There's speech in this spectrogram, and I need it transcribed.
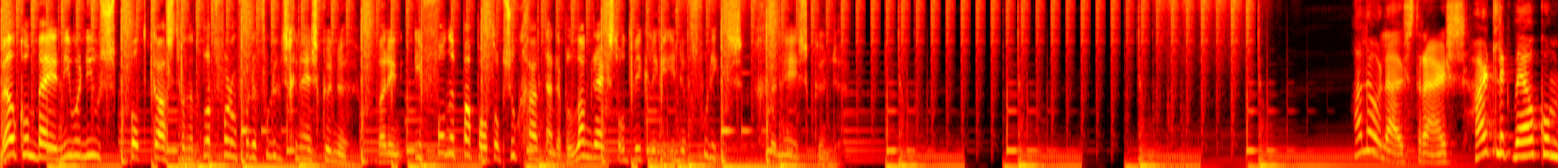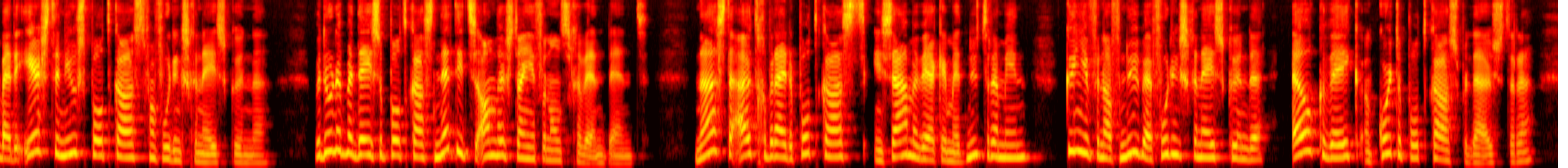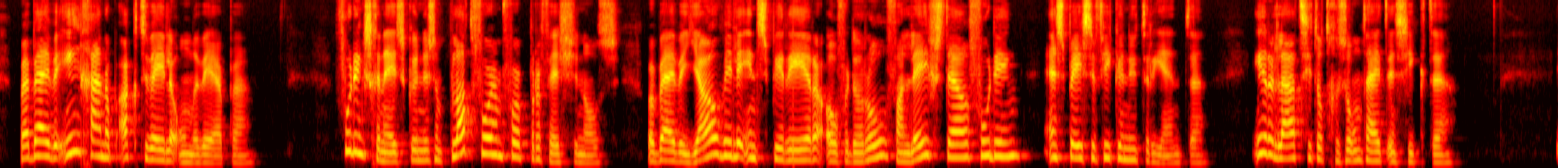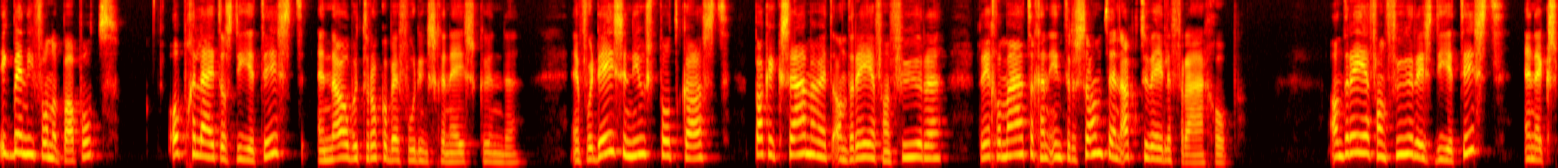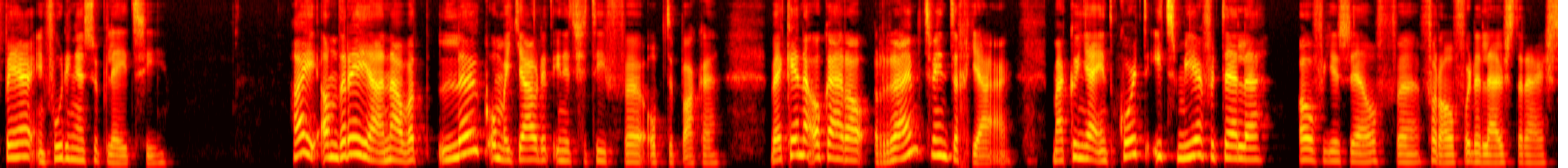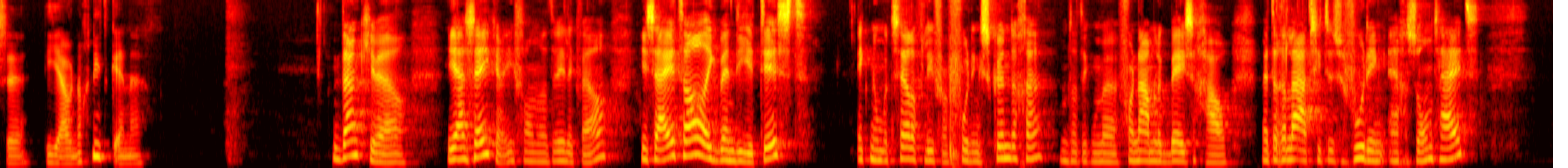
Welkom bij een nieuwe nieuwspodcast van het Platform voor de Voedingsgeneeskunde, waarin Yvonne Pappot op zoek gaat naar de belangrijkste ontwikkelingen in de voedingsgeneeskunde. Hallo luisteraars, hartelijk welkom bij de eerste nieuwspodcast van Voedingsgeneeskunde. We doen het met deze podcast net iets anders dan je van ons gewend bent. Naast de uitgebreide podcast in samenwerking met Nutramin kun je vanaf nu bij Voedingsgeneeskunde elke week een korte podcast beluisteren, waarbij we ingaan op actuele onderwerpen. Voedingsgeneeskunde is een platform voor professionals, waarbij we jou willen inspireren over de rol van leefstijl, voeding en specifieke nutriënten in relatie tot gezondheid en ziekte. Ik ben Yvonne Pappelt, opgeleid als diëtist en nauw betrokken bij voedingsgeneeskunde. En voor deze nieuwspodcast pak ik samen met Andrea van Vuren regelmatig een interessante en actuele vraag op. Andrea van Vuren is diëtist en expert in voeding en suppletie. Hi Andrea, nou wat leuk om met jou dit initiatief uh, op te pakken. Wij kennen elkaar al ruim 20 jaar, maar kun jij in het kort iets meer vertellen over jezelf, uh, vooral voor de luisteraars uh, die jou nog niet kennen? Dankjewel. Jazeker, Yvonne, dat wil ik wel. Je zei het al, ik ben diëtist. Ik noem het zelf liever voedingskundige, omdat ik me voornamelijk bezighoud met de relatie tussen voeding en gezondheid.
